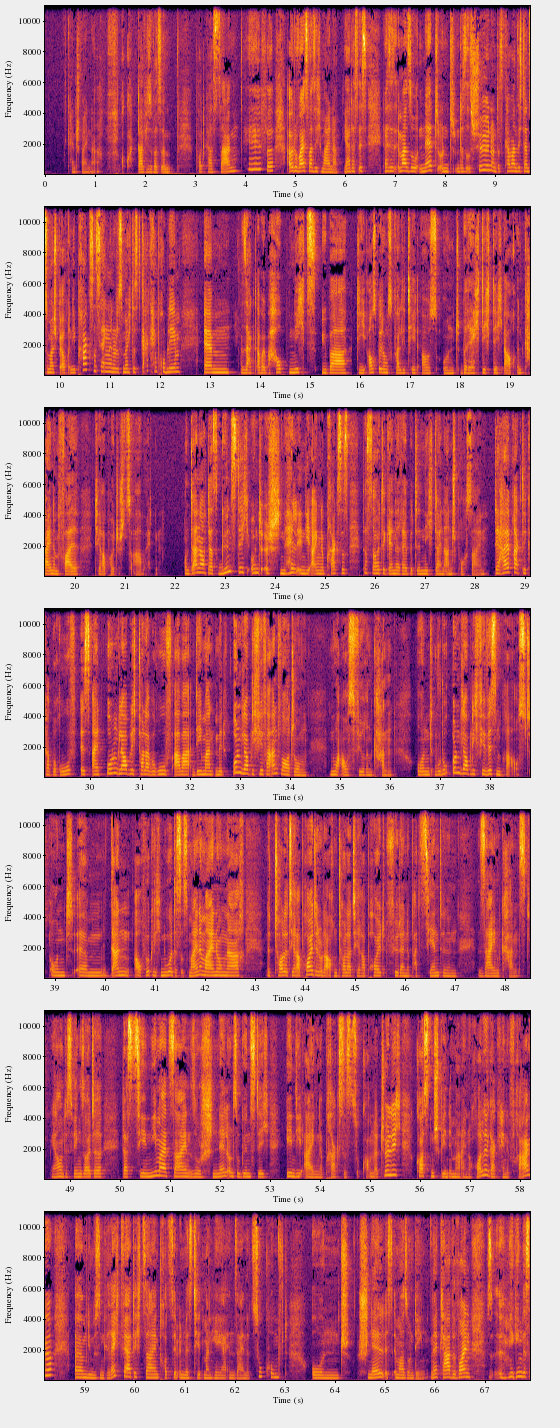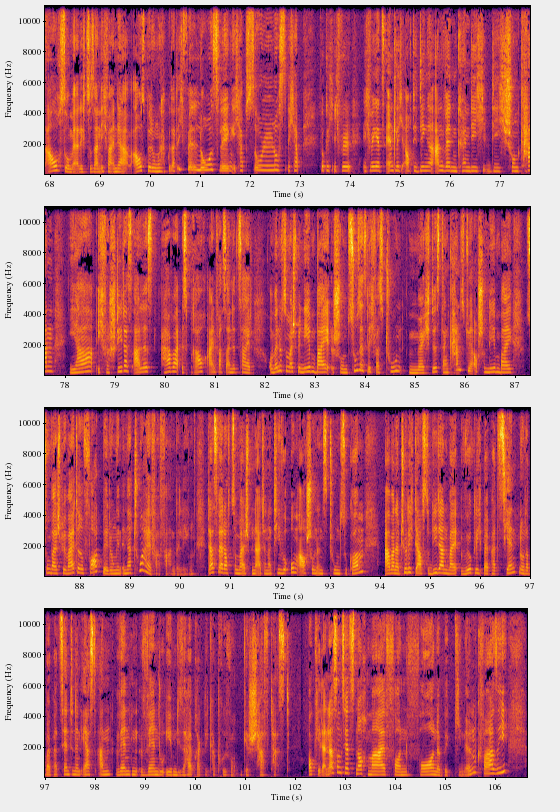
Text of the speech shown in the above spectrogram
kein Schwein nach. Oh Gott, darf ich sowas im Podcast sagen? Hilfe. Aber du weißt, was ich meine. Ja, das ist, das ist immer so nett und, und das ist schön und das kann man sich dann zum Beispiel auch in die Praxis hängen, wenn du das möchtest. Gar kein Problem. Ähm, sagt aber überhaupt nichts über die Ausbildungsqualität aus und berechtigt dich auch in keinem Fall therapeutisch zu arbeiten. Und dann noch das günstig und schnell in die eigene Praxis, das sollte generell bitte nicht dein Anspruch sein. Der Heilpraktikerberuf ist ein unglaublich toller Beruf, aber den man mit unglaublich viel Verantwortung nur ausführen kann. Und wo du unglaublich viel Wissen brauchst und ähm, dann auch wirklich nur, das ist meine Meinung nach, eine tolle Therapeutin oder auch ein toller Therapeut für deine Patientinnen sein kannst. Ja, und deswegen sollte das Ziel niemals sein, so schnell und so günstig in die eigene Praxis zu kommen. Natürlich, Kosten spielen immer eine Rolle, gar keine Frage. Ähm, die müssen gerechtfertigt sein. Trotzdem investiert man hier ja in seine Zukunft und schnell ist immer so ein Ding. Ne? Klar, wir wollen, mir ging das auch so, um ehrlich zu sein. Ich war in der Ausbildung und habe gedacht, ich will loslegen, ich habe so Lust, ich habe wirklich, ich will, ich will jetzt endlich auch die Dinge anwenden können, die ich, die ich schon kann. Ja, ich verstehe das alles, aber es braucht einfach seine Zeit. Und wenn du zum Beispiel nebenbei schon zusätzlich was tun möchtest, dann kannst du ja auch schon nebenbei zum Beispiel weitere Fortbildungen in Naturheilverfahren belegen. Das wäre doch zum Beispiel eine Alternative, um auch schon ins Tun zu kommen. Aber natürlich darfst du die dann bei wirklich bei Patienten oder bei Patientinnen erst anwenden, wenn du eben diese Heilpraktikerprüfung geschafft hast. Okay, dann lass uns jetzt noch mal von vorne beginnen, quasi.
